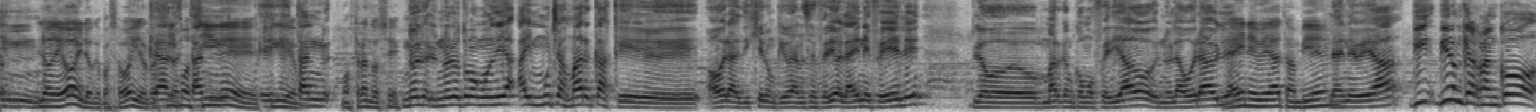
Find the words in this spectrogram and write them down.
de lo de hoy, lo que pasó hoy. El Claro, racismo están- sigue, eh, sigue están- mostrándose. No, no lo toman como un día. Hay muchas marcas que ahora dijeron que iban a ser feriados. La NFL lo marcan como feriado no laborable. La NBA también. La NBA. Vi- Vieron que arrancó,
